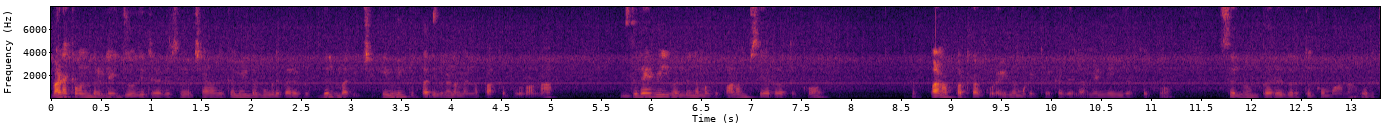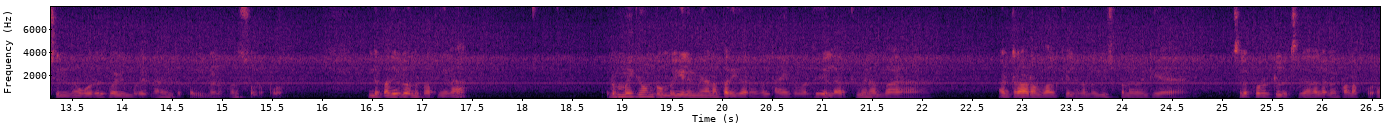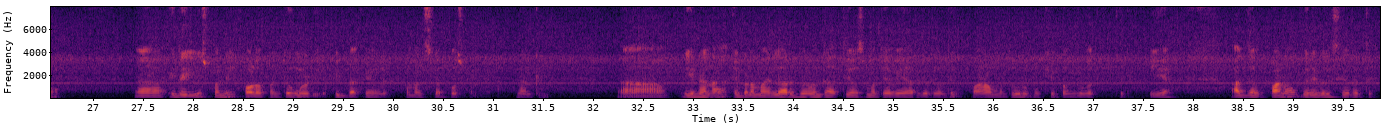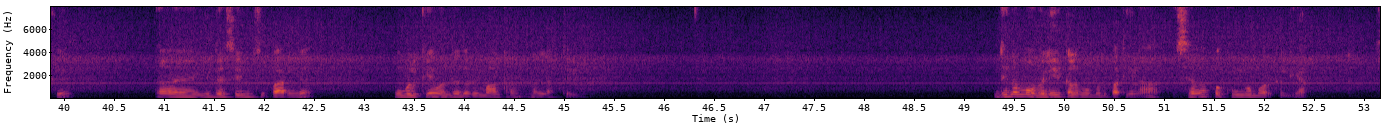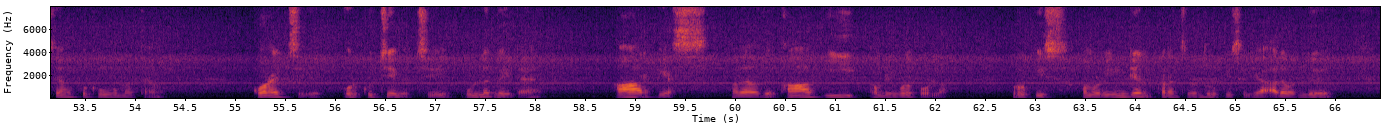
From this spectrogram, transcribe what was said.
வணக்கம் நண்பர்களே ஜோதிட ரகசியங்கள் சேனலுக்கு மீண்டும் உங்களை வரவேற்பதில் மகிழ்ச்சி. இன்னைக்கு பதிவில் நம்ம என்ன பார்க்க போகிறோம்னா விரைவில் வந்து நமக்கு பணம் சேர்றதுக்கும் பணப்பற்றாக்குறை நம்மக்கிட்ட இருக்கிறது எல்லாமே நீங்கிறதுக்கும் செல்வம் பெருகிறதுக்குமான ஒரு சின்ன ஒரு வழிமுறை தான் இந்த பதிவில் நம்ம சொல்ல போகிறோம் இந்த பதிவில் வந்து பார்த்திங்கன்னா ரொம்ப மிகவும் ரொம்ப எளிமையான பரிகாரங்கள் தான் இது வந்து. எல்லாருக்குமே நம்ம அன்றாடம் வாழ்க்கையில் நம்ம யூஸ் பண்ண வேண்டிய சில பொருட்கள் வச்சு தான் எல்லாமே பண்ண போகிறோம் இதை யூஸ் பண்ணி ஃபாலோ பண்ணிட்டு உங்களுடைய ஃபீட்பேக்கை எங்களுக்கு கமெண்ட்ஸில் போஸ்ட் பண்ணுங்கள் நன்றி. என்னென்னா இப்போ நம்ம எல்லாருக்குமே வந்து அத்தியாவசியமாக தேவையாக இருக்கிறது வந்து பணம் வந்து ஒரு முக்கிய பங்கு வகிக்கிறது இல்லையா? அந்த பணம் விரைவில் செய்கிறதுக்கு இதை செஞ்சு பாருங்கள் உங்களுக்கே வந்து அதோடைய மாற்றம் நல்லா தெரியும். தினமும் வெளியே கிளம்பும்போது பார்த்தீங்கன்னா சிவப்பு குங்குமம் இருக்கு இல்லையா? சிவப்பு குங்குமத்தை குழைச்சி ஒரு குச்சியை வச்சு உள்ளங்கையில் ஆர்எஸ் அதாவது ஆர்இ அப்படின்னு கூட போடலாம். ருபீஸ் நம்மளோட இந்தியன் கரன்சி வந்து ருபீஸ் இல்லையா? அதை வந்து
